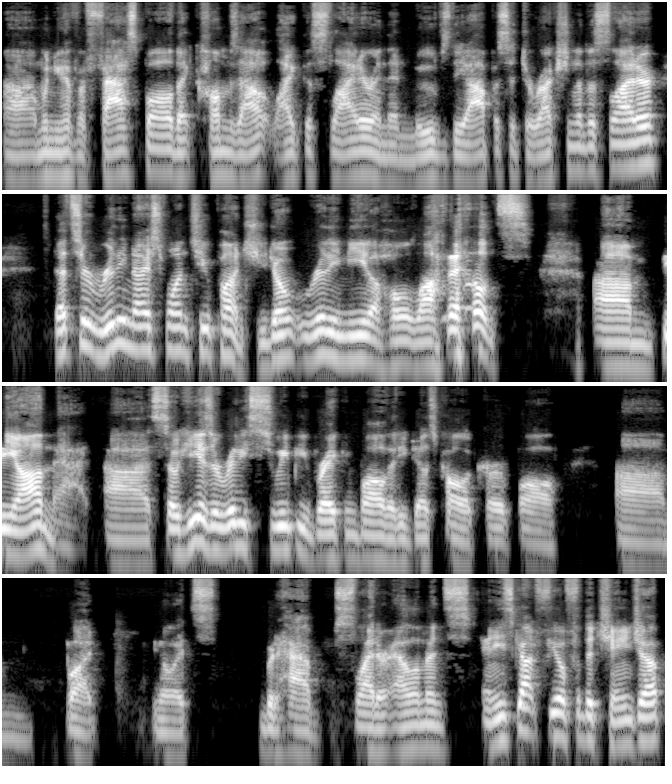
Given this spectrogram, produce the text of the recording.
Um, when you have a fastball that comes out like the slider and then moves the opposite direction of the slider, that's a really nice one-two punch. You don't really need a whole lot else um, beyond that. Uh, so he has a really sweepy breaking ball that he does call a curveball, um, but you know it's would have slider elements, and he's got feel for the changeup.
